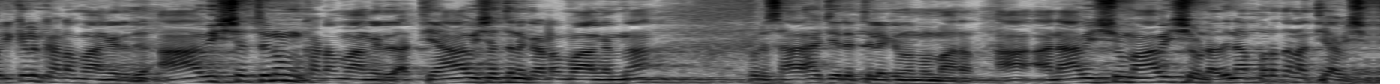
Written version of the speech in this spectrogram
ഒരിക്കലും കടം വാങ്ങരുത്. ആവശ്യത്തിനും കടം വാങ്ങരുത്. അത്യാവശ്യത്തിന് കടം വാങ്ങുന്ന ഒരു സാഹചര്യത്തിലേക്ക് നമ്മൾ മാറണം. ആ അനാവശ്യവും ആവശ്യമുണ്ട്. അതിനപ്പുറത്താണ് അത്യാവശ്യം.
